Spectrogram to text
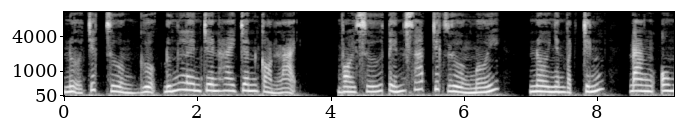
nửa chiếc giường gượng đứng lên trên hai chân còn lại. vòi sứ tiến sát chiếc giường mới, nơi nhân vật chính đang ôm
